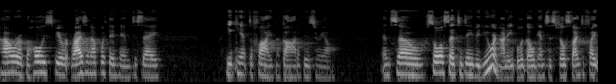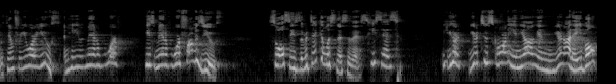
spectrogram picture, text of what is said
power of the Holy Spirit rising up within him to say, he can't defy the God of Israel. And so Saul said to David, you are not able to go against this Philistine to fight with him, for you are youth, and he is a man of war. He's a man of war from his youth. Saul sees the ridiculousness of this. He says, you're, you're too scrawny and young and you're not able.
